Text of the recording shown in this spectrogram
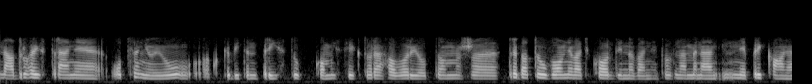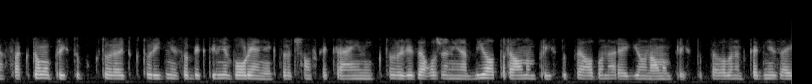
Na druhej strane oceňujú ako keby ten prístup komisie, ktorá hovorí o tom, že treba to uvoľňovať koordinovanie. To znamená, neprikláňa sa k tomu prístupu, ktoré, ktorý dnes objektívne volia niektoré členské krajiny, ktorý je založený na bilaterálnom prístupe alebo na regionálnom prístupe. Lebo napríklad dnes aj,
